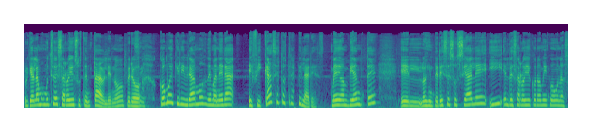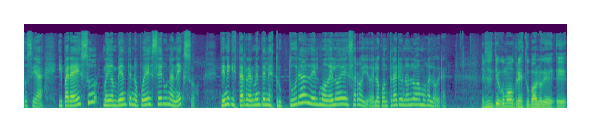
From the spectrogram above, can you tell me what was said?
porque hablamos mucho de desarrollo sustentable, ¿no? Pero sí. ¿cómo equilibramos de manera eficaz estos tres pilares? Medio ambiente, el, los intereses sociales y el desarrollo económico de una sociedad. Y para eso, medio ambiente no puede ser un anexo. Tiene que estar realmente en la estructura del modelo de desarrollo. De lo contrario, no lo vamos a lograr. En ese sentido, ¿cómo crees tú, Pablo, que eh,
